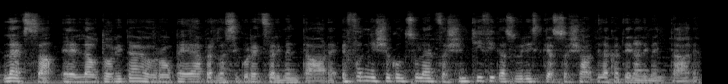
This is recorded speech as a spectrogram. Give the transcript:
L'EFSA è l'autorità europea per la sicurezza alimentare e fornisce consulenza scientifica sui rischi associati alla catena alimentare.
